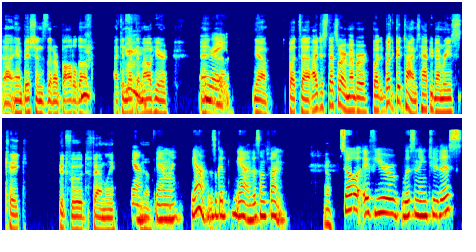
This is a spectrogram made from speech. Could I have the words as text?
uh ambitions that are bottled up I can let them out here and uh, yeah but uh, I just that's what I remember but but good times happy memories cake good food family Yeah, Yeah. family. Yeah, that's a good. Yeah, that sounds fun. Yeah. So if you're listening to this,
